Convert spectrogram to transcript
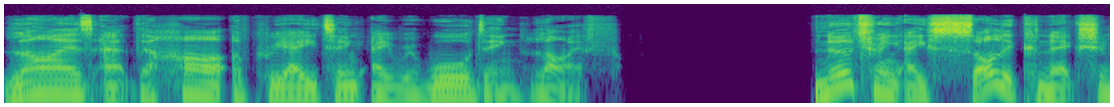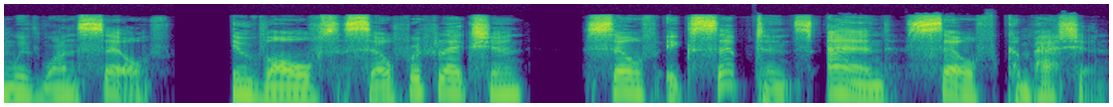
lies at the heart of creating a rewarding life. Nurturing a solid connection with oneself involves self reflection, self acceptance, and self compassion.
